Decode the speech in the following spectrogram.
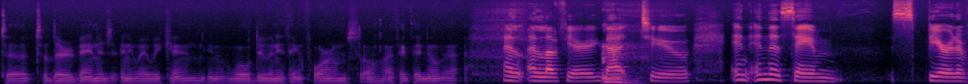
to, to their advantage any way we can. You know, we'll do anything for them. So I think they know that. I, I love hearing that too. In in the same spirit of,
